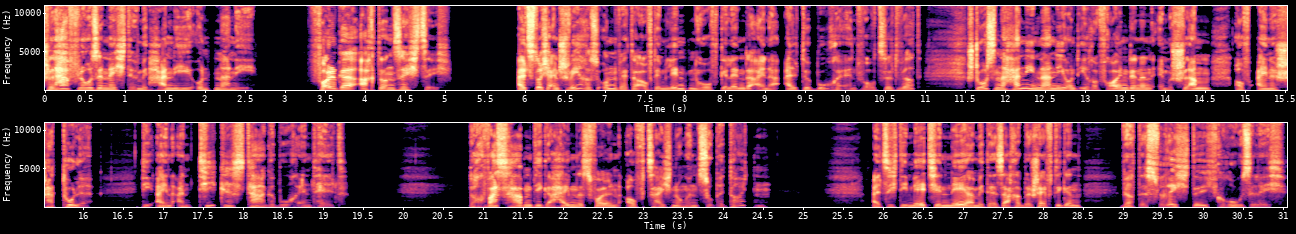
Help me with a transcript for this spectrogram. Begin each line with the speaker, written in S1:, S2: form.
S1: Schlaflose Nächte mit Hanni und Nanni. Folge 68. Als durch ein schweres Unwetter auf dem Lindenhofgelände eine alte Buche entwurzelt wird, stoßen Hanni, Nanni und ihre Freundinnen im Schlamm auf eine Schatulle, die ein antikes Tagebuch enthält. Doch was haben die geheimnisvollen Aufzeichnungen zu bedeuten? Als sich die Mädchen näher mit der Sache beschäftigen, wird es richtig gruselig.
